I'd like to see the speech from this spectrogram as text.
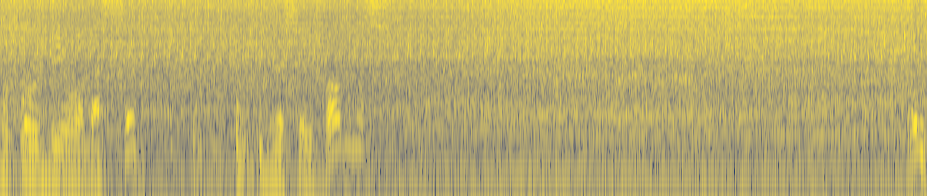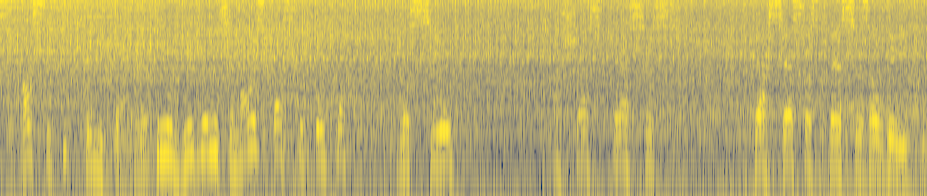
Motor Bio HC 16 válvulas Olha o espaço que tem, cara. Aqui no vídeo eu não sei mais o espaço que tem para você achar as peças, ter acesso às peças ao veículo.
